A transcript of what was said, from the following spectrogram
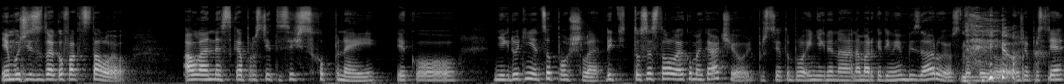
je možné, že se to jako fakt stalo, jo. Ale dneska prostě ty jsi schopnej, jako někdo ti něco pošle. Teď to se stalo jako Mekáči, jo. Prostě to bylo i někde na, na marketingovém bizáru, jo, to bylo, jo. že prostě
